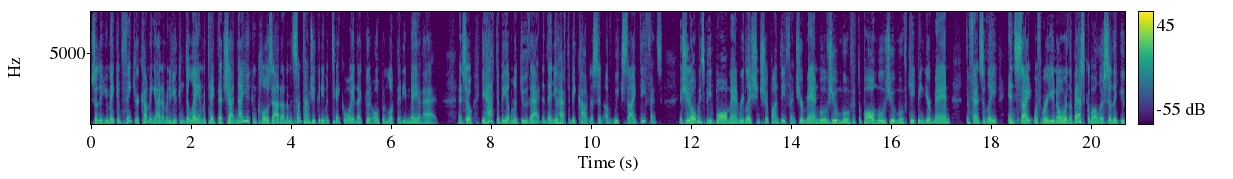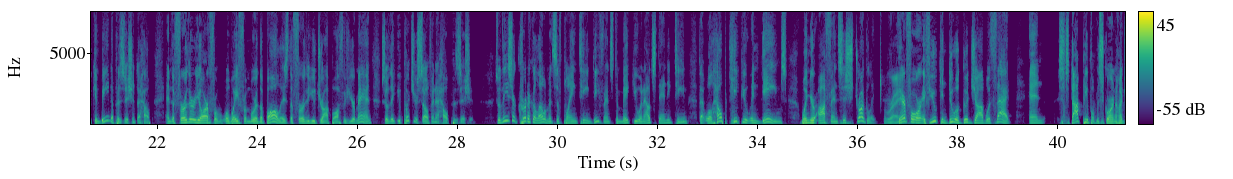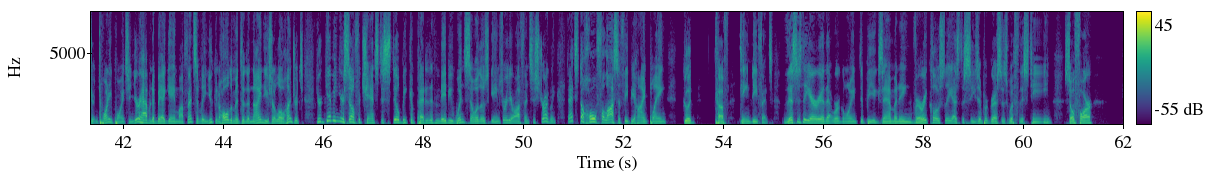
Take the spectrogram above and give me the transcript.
so that you make him think you're coming at him. And if you can delay him and take that shot, now you can close out on him. And sometimes you could even take away that good open look that he may have had. And so you have to be able to do that. And then you have to be cognizant of weak side defense. It should always be ball man relationship on defense. Your man moves, you move. If the ball moves, you move. Keeping your man defensively in sight with where you know where the basketball is so that you can be in a position to help. And the further you are from, away from where the ball is, the further you drop off of your man so that you put yourself in a help position. So these are critical elements of playing team defense to make you an outstanding team that will help keep you in games when your offense is struggling. Right. Therefore, if you can do a good job with that and stop people from scoring 120 points and you're having a bad game offensively and you can hold them into the 90s or low hundreds, you're giving yourself a chance to still be competitive and maybe win some of those games where your offense is struggling. That's the whole philosophy behind playing good tough team defense. This is the area that we're going to be examining very closely as the season progresses with this team. So far,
